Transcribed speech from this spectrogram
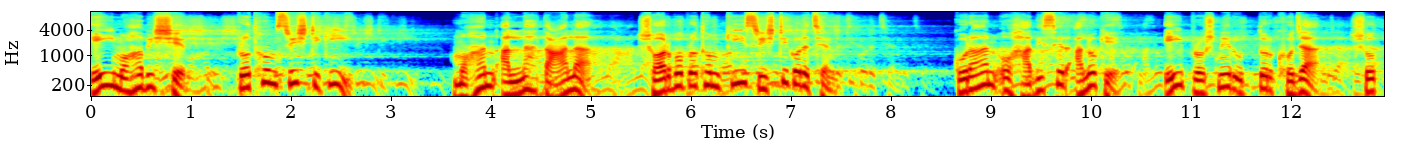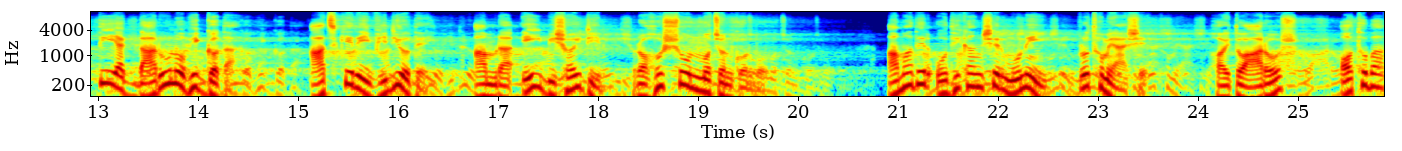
এই মহাবিশ্বের প্রথম সৃষ্টি কি? মহান আল্লাহ তাআলা সর্বপ্রথম কি সৃষ্টি করেছেন? কোরআন ও হাদিসের আলোকে এই প্রশ্নের উত্তর খোঁজা সত্যি এক দারুণ অভিজ্ঞতা। আজকের এই ভিডিওতে আমরা এই বিষয়টির রহস্য উন্মোচন করব। আমাদের অধিকাংশের মনেই প্রথমে আসে, হয়তো আরস অথবা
